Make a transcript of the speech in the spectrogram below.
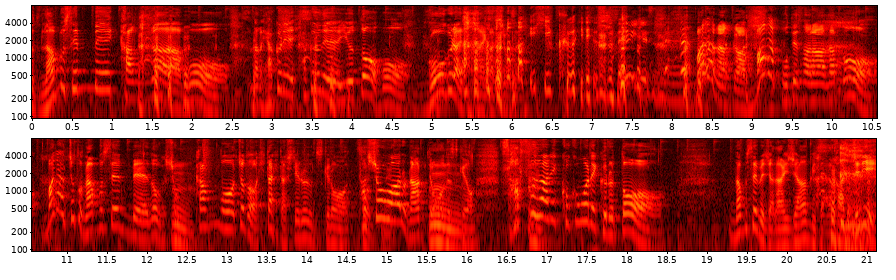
ちょっと南部せんべい感がもうなんか100で 100で言うともう5ぐらいしかない感じしません？低いですね。ですね。まだなんかまだポテサラだとまだちょっと南部せんべいの食感もちょっとひたひたしてるんですけど、多少はあるなって思うんですけどさすがにここまで来ると南部せんべいじゃないじゃんみたいな感じに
